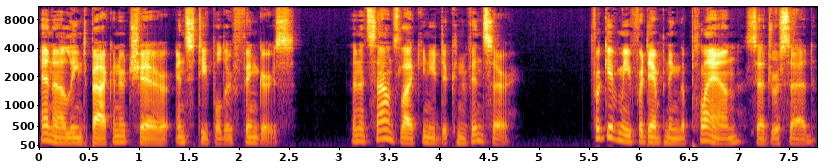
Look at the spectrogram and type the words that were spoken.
Enna leaned back in her chair and steepled her fingers. Then it sounds like you need to convince her. Forgive me for dampening the plan, Cedra said,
